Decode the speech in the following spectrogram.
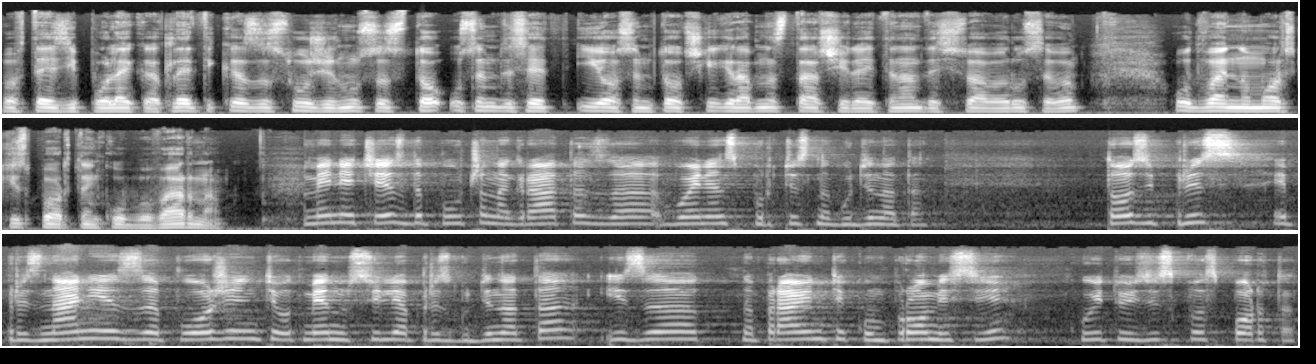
в тези по лека атлетика, заслужено с 188 точки грабна старши лейтенант Десислава Русева от Военноморски спортен клуб Варна. Мен е чест да получа наградата за военен спортист на годината. Този приз е признание за положените от мен усилия през годината и за направените компромиси, които изисква спортът.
